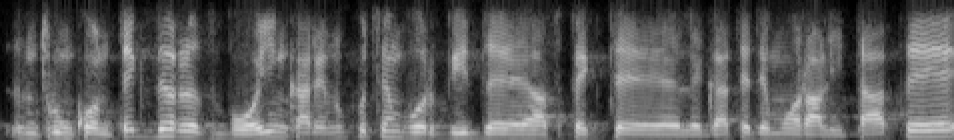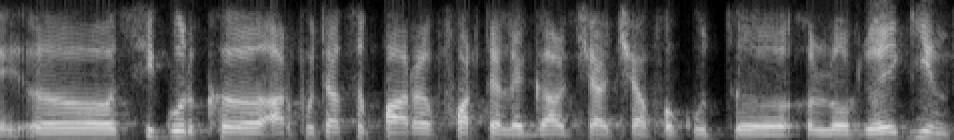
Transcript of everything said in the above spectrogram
într-un context de război în care nu putem vorbi de aspecte legate de moralitate, uh, sigur că ar putea să pară foarte legal ceea ce a făcut uh, Lordul Eghin.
